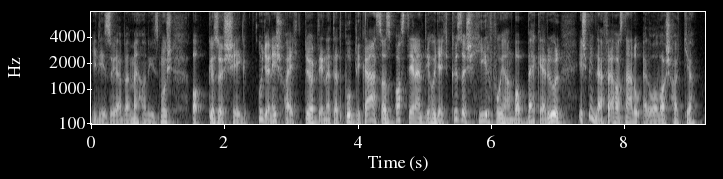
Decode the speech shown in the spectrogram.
idézőjelben mechanizmus, a közösség. Ugyanis, ha egy történetet publikálsz, az azt jelenti, hogy egy közös hírfolyamba bekerül, és minden felhasználó elolvashatja.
